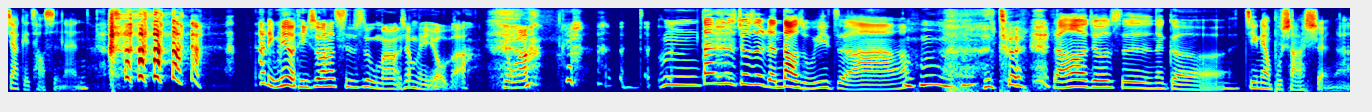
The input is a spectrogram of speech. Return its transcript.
嫁给草食男。他里面有提说他吃素吗？好像没有吧？有吗？嗯，但是就是人道主义者啊，对，然后就是那个尽量不杀生啊，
